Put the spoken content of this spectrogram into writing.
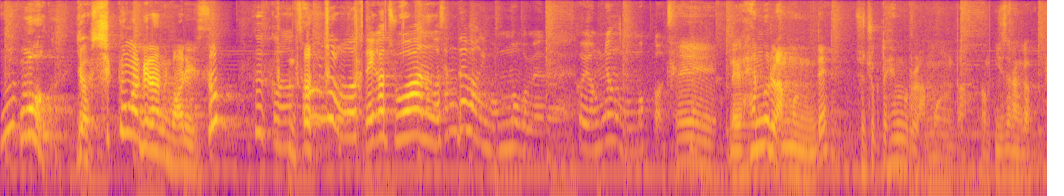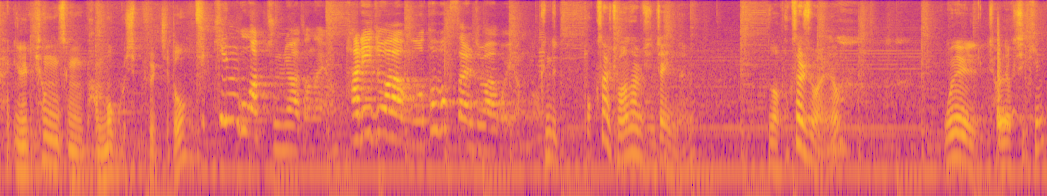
우와 야 식궁합이라는 말이 있어? 그니까 처음 들어. 내가 좋아하는 거 상대방이 못 먹으면 그거 영영 못 먹거든. 네. 내가 해물을 안 먹는데 저쪽도 해물을 안 먹는다 그럼 이 사람과 일평생 밥 먹고 싶을지도 치킨 궁합 중요하잖아요. 다리 좋아하고 토복살 좋아하고 이런 거. 근데 퍽살 좋아하는 사람 진짜 있나요? 누나 퍽살 좋아해요? 오늘 저녁 치킨?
